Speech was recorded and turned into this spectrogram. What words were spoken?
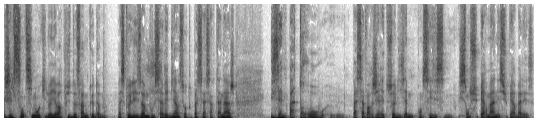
j'ai le sentiment qu'il doit y avoir plus de femmes que d'hommes. Parce que les hommes, vous le savez bien, surtout passé un certain âge, ils aiment pas trop euh, pas savoir gérer tout seul, ils aiment penser qu'ils sont Superman et super balèzes.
